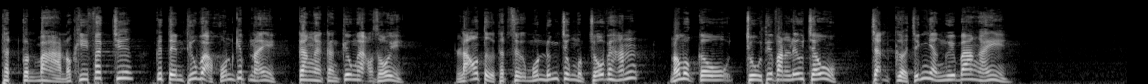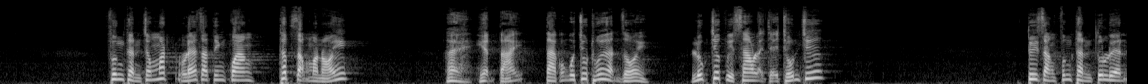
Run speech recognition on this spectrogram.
thật còn bà nó khí phách chứ, cái tên thiếu bảo khốn kiếp này càng ngày càng kiêu ngạo rồi, Lão tử thật sự muốn đứng chung một chỗ với hắn. Nói một câu Chu Thế Văn Liễu Châu chặn cửa chính nhà ngươi ba ngày. Phương Thần trong mắt lóe ra tinh quang, thấp giọng mà nói: hey, "Hiện tại ta cũng có chút hối hận rồi. Lúc trước vì sao lại chạy trốn chứ?" Tuy rằng Phương Thần tu luyện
